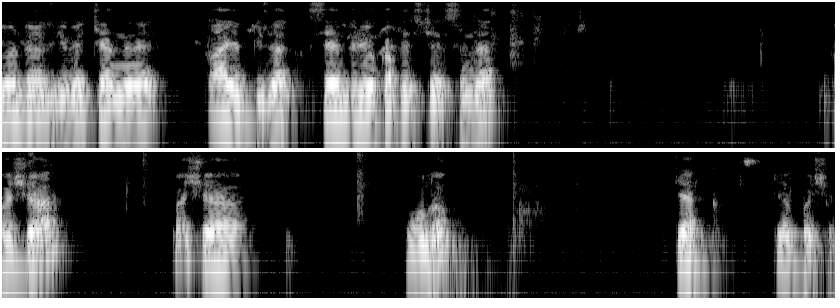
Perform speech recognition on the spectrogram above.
Gördüğünüz gibi kendini gayet güzel sevdiriyor kafes içerisinde. Paşa. Paşa. Oğlum. Gel. Gel paşa.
